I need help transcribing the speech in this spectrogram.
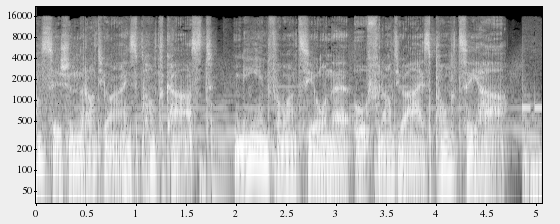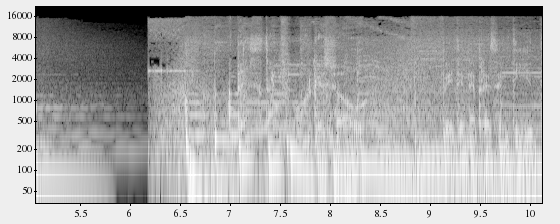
Das ist ein Radio 1 Podcast. Mehr Informationen auf radio1.ch. Best auf Morgenshow wird Ihnen präsentiert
